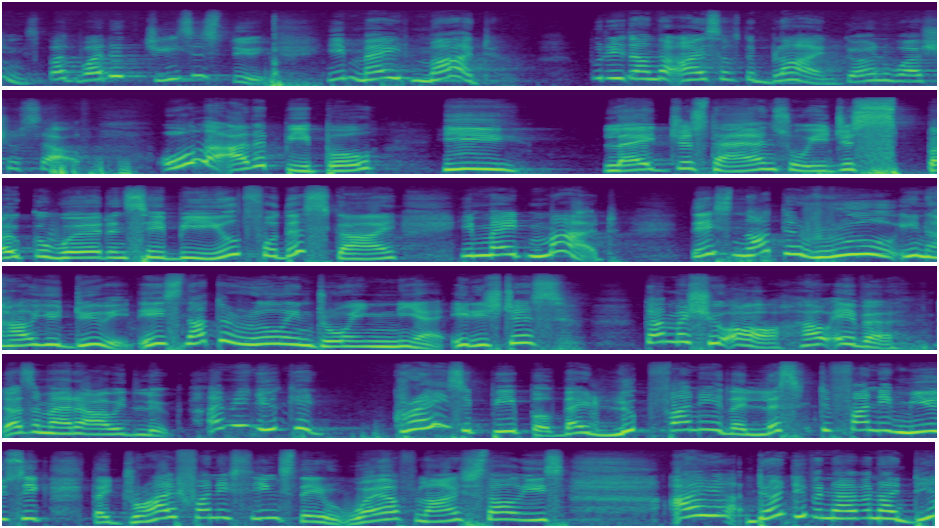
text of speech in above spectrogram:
things. But what did Jesus do? He made mud, put it on the eyes of the blind, go and wash yourself. All the other people, he laid just hands or he just spoke a word and said, Be healed. For this guy, he made mud. There's not a rule in how you do it. There's not a rule in drawing near. It is just come as you are, however, doesn't matter how it looks. I mean, you get crazy people. They look funny, they listen to funny music, they drive funny things, their way of lifestyle is. I don't even have an idea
